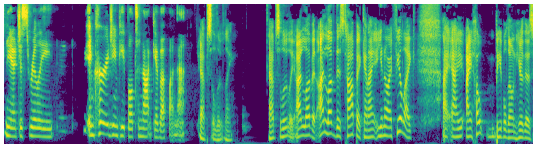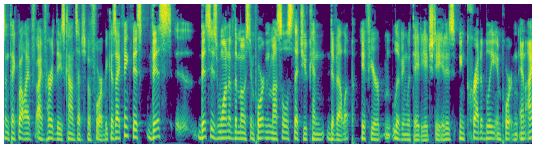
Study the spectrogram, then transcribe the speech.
you know, just really encouraging people to not give up on that. Absolutely. Absolutely. I love it. I love this topic. And I, you know, I feel like I, I, I, hope people don't hear this and think, well, I've, I've heard these concepts before because I think this, this, this is one of the most important muscles that you can develop if you're living with ADHD. It is incredibly important. And I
